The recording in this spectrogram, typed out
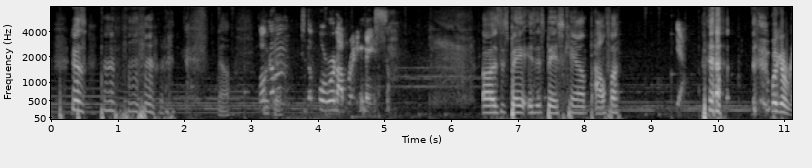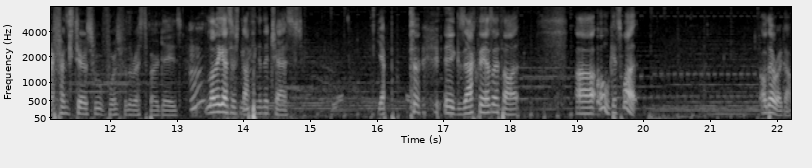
just. no. Welcome Okay. to the forward operating base. Uh, is this ba is this base camp alpha? Yeah. We're gonna reference Terra Swoop Force for the rest of our days. Mhm. Let me guess, there's nothing in the chest. Yep. exactly as I thought. Uh, oh, guess what? Oh, there we go.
